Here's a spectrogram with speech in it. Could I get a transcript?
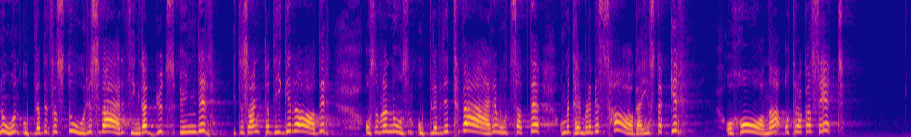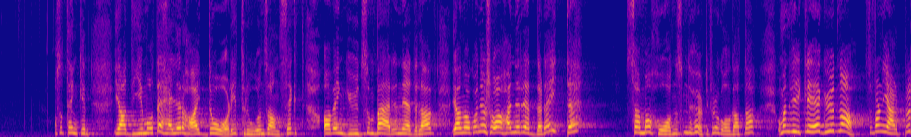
Noen opplevde så store, svære ting av Guds under. Ikke sant? Til de grader. Og så var det noen som opplevde det tvære motsatte. Om at han ble besaga i stykker og håna og trakassert. Og så tenker han ja, de måtte heller ha et dårlig troens ansikt av en gud som bærer nederlag. Ja, nå kan du se, han redder deg ikke. Samme hånen som du hørte fra Golgata. Om han virkelig er Gud nå, så får han hjelpe.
